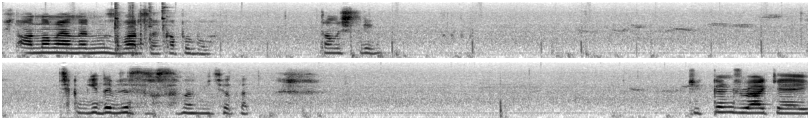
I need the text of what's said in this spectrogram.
işte anlamayanlarınız varsa kapı bu. Tanıştırayım. Çıkıp gidebilirsin o zaman videodan. Chicken Drake.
